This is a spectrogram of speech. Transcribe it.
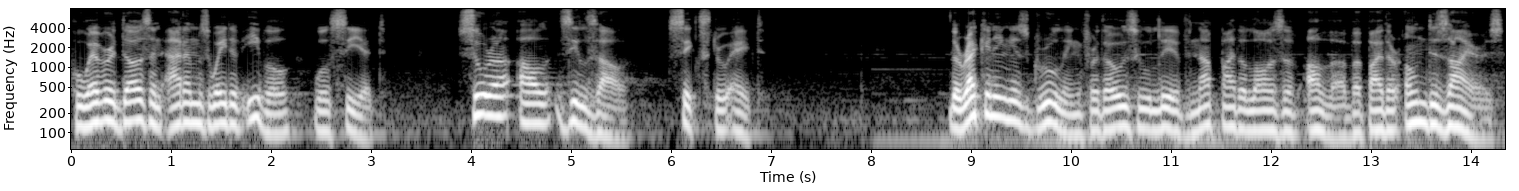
Whoever does an atom's weight of evil will see it. Surah Al Zilzal 6 through 8. The reckoning is grueling for those who live not by the laws of Allah but by their own desires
